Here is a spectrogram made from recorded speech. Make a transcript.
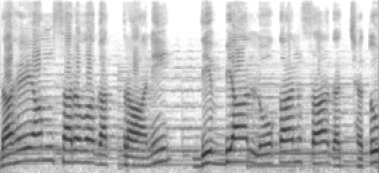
দহেয়ম সর্বগত্রানি দিব্যা লোকান সা গচ্ছতু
